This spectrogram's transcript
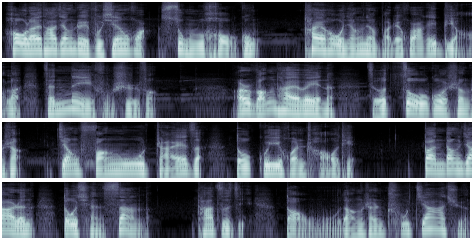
后来他将这幅仙画送入后宫，太后娘娘把这画给裱了，在内府侍奉。而王太尉呢，则奏过圣上，将房屋宅子都归还朝廷，半当家人都遣散了，他自己到武当山出家去了。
